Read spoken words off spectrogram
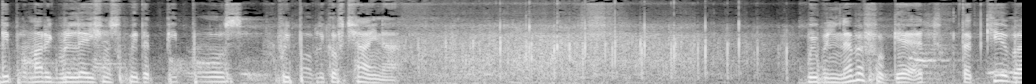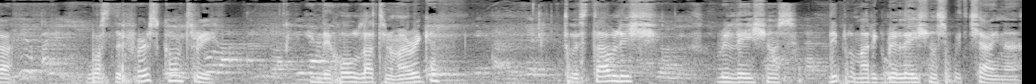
diplomatic relations with the People's Republic of China. We will never forget that Cuba was the first country in the whole Latin America to establish relations, diplomatic relations with China.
